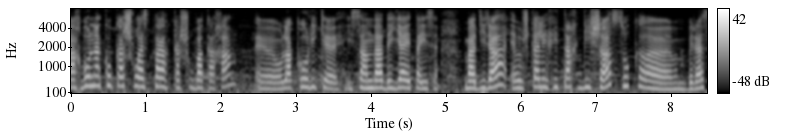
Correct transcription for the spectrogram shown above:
Arbonako kasua ez da kasu bakarra, e, olako horik izan da deia eta izan. Badira, Euskal Herritar gisa, zuk beraz,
